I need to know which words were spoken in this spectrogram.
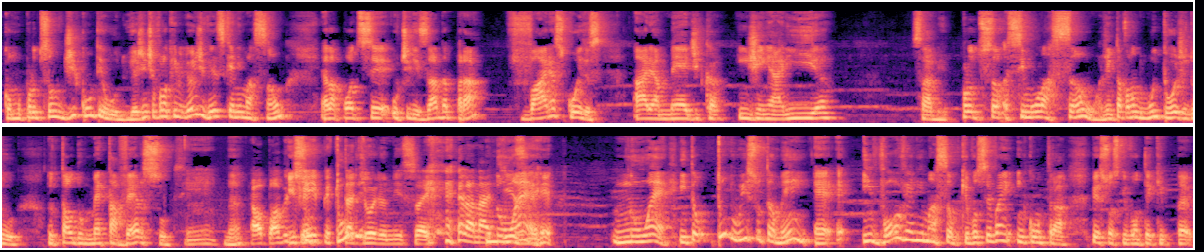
como produção de conteúdo. E a já falou aqui milhões de vezes que a animação ela pode ser utilizada para várias coisas. Área médica, engenharia, sabe? Produção, simulação. A gente tá falando muito hoje do, do tal do metaverso. Sim. Né? É o Bob isso Paper que tá de olho nisso aí, lá na Não Disney. É? Não é? Então, tudo isso também é, é, envolve animação, porque você vai encontrar pessoas que vão ter que. É,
